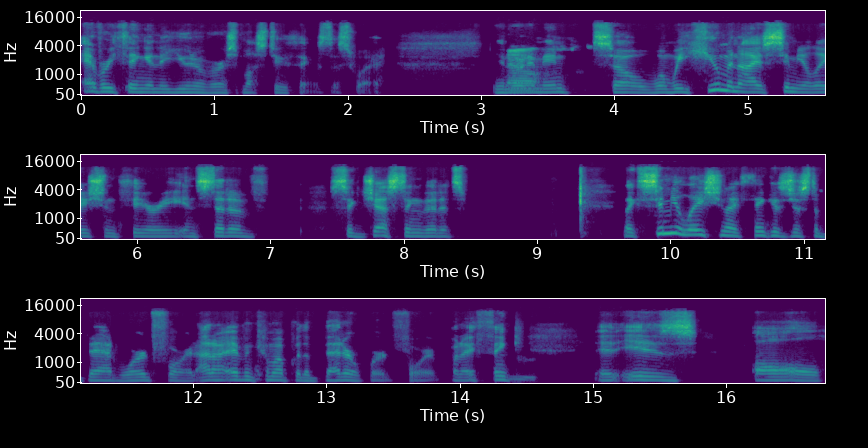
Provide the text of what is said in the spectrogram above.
everything in the universe must do things this way. You know what I mean? So when we humanize simulation theory, instead of suggesting that it's like simulation, I think is just a bad word for it. I, don't, I haven't come up with a better word for it, but I think Mm. it is all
